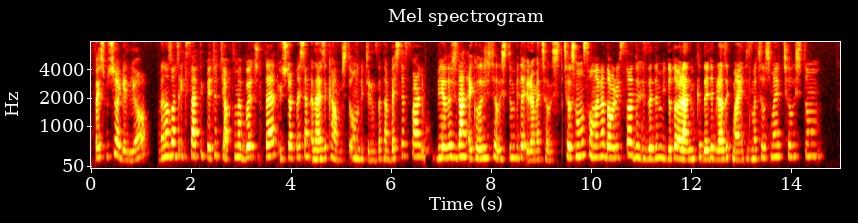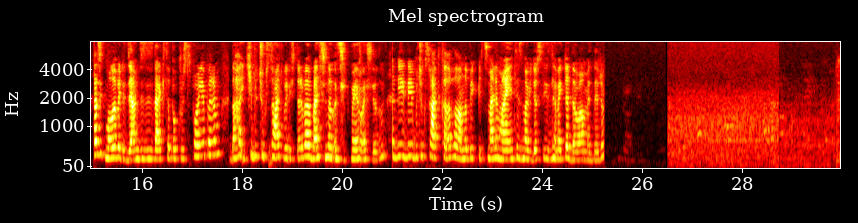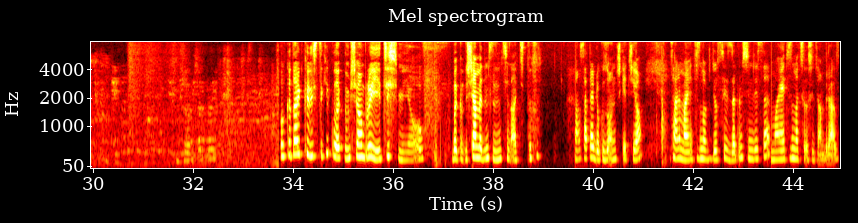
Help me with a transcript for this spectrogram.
Beş buçuğa geliyor. Ben az önce 2 saatlik bir etüt yaptım ve bu etütte 3-4-5'ten enerji kalmıştı. Onu bitirdim. Zaten 5 test vardı. Biyolojiden ekoloji çalıştım. Bir de üreme çalıştım. Çalışmamın sonlarına doğruysa dün izlediğim videoda öğrendiğim kadarıyla birazcık manyetizma çalışmaya çalıştım. Birazcık mola vereceğim. Dizi izler, kitap okur, spor yaparım. Daha iki buçuk saat var iftara ve ben şimdiden acıkmaya başladım. Bir, bir buçuk saat kala falan da büyük bir ihtimalle manyetizma videosu izlemekle devam ederim. O kadar karıştı ki kulaklığım şu an buraya yetişmiyor. Of. Bakın üşenmedim sizin için açtım. Saatler 9'u 13 geçiyor. Bir tane manyetizma videosu izledim. Şimdi ise manyetizma çalışacağım biraz.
